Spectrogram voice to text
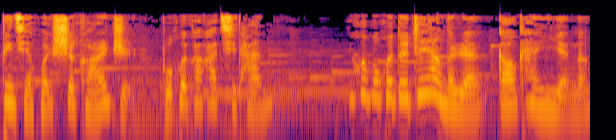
并且会适可而止，不会夸夸其谈。你会不会对这样的人高看一眼呢？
